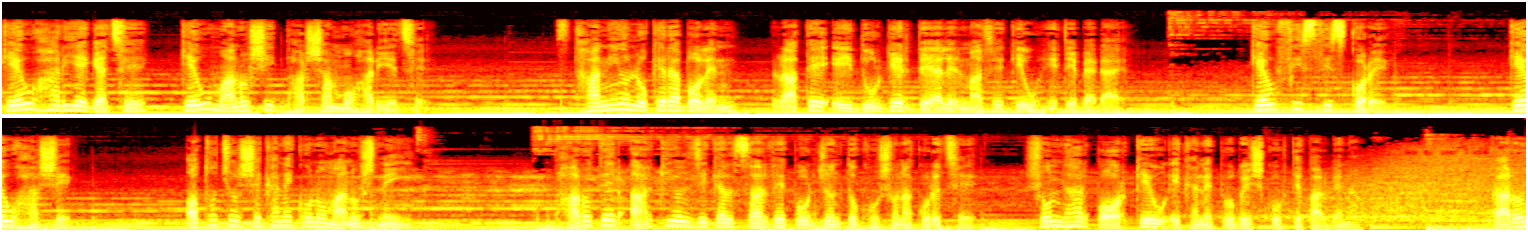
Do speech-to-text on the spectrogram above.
কেউ হারিয়ে গেছে, কেউ মানসিক ভারসাম্য হারিয়েছে। স্থানীয় লোকেরা বলেন, রাতে এই দুর্গের দেয়ালের মাঝে কেউ হেঁটে বেড়ায়। কেউ ফিসফিস করে, কেউ হাসে। অথচ সেখানে কোনো মানুষ নেই। ভারতের আর্কিওলজিক্যাল সার্ভে পর্যন্ত ঘোষণা করেছে, সন্ধ্যার পর কেউ এখানে প্রবেশ করতে পারবে না। কারণ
